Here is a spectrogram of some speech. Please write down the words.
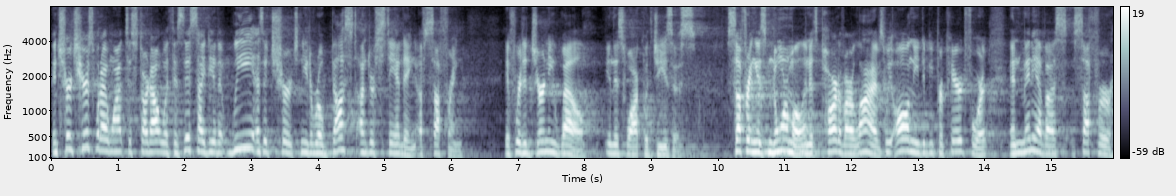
In church, here's what I want to start out with is this idea that we as a church need a robust understanding of suffering if we're to journey well in this walk with Jesus. Suffering is normal and it's part of our lives. We all need to be prepared for it, and many of us suffer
